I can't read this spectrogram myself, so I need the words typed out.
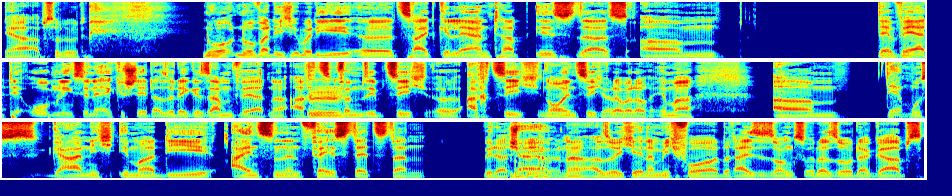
Ja, absolut. Nur, nur was ich über die äh, Zeit gelernt habe, ist, dass ähm, der Wert, der oben links in der Ecke steht, also der Gesamtwert, ne, 80, Mhm. 75, äh, 80, 90 oder was auch immer, ähm, der muss gar nicht immer die einzelnen Face-Stats dann widerspiegeln. Ne? Also ich erinnere mich vor drei Saisons oder so, da gab's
